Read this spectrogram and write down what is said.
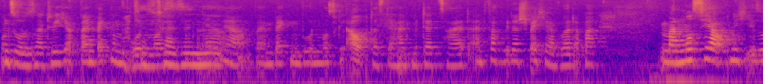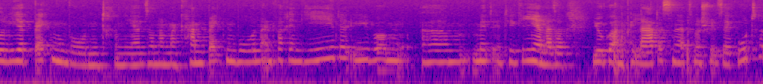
Und so ist es natürlich auch beim Beckenbodenmuskel. Sinn, ja. ja, beim Beckenbodenmuskel auch, dass der halt mit der Zeit einfach wieder schwächer wird. Aber man muss ja auch nicht isoliert Beckenboden trainieren, sondern man kann Beckenboden einfach in jede Übung ähm, mit integrieren. Also Yoga und Pilates sind ja zum Beispiel sehr gute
